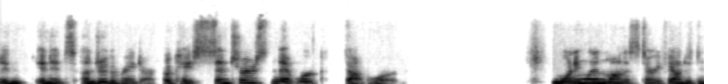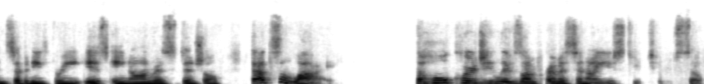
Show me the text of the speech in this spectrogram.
And, and it's under the radar. Okay, centersnetwork.org. Morningland Monastery, founded in 73, is a non residential. That's a lie. The whole clergy lives on premise, and I used to too. So,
